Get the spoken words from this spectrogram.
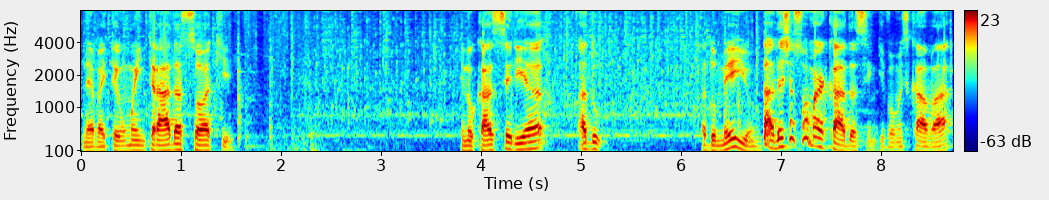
Né, vai ter uma entrada só aqui. Que no caso seria a do... A do meio? Tá, deixa só marcado assim. E vamos escavar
